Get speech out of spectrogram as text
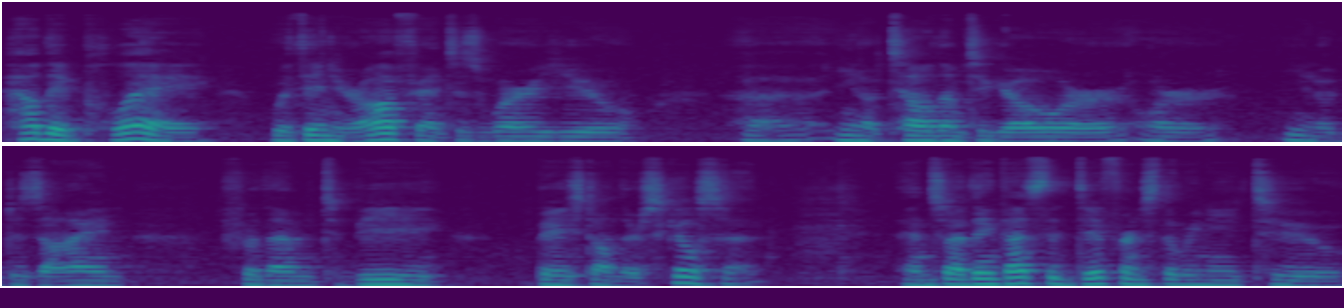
How they play within your offense is where you, uh, you know, tell them to go or or you know design for them to be based on their skill set. And so I think that's the difference that we need to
